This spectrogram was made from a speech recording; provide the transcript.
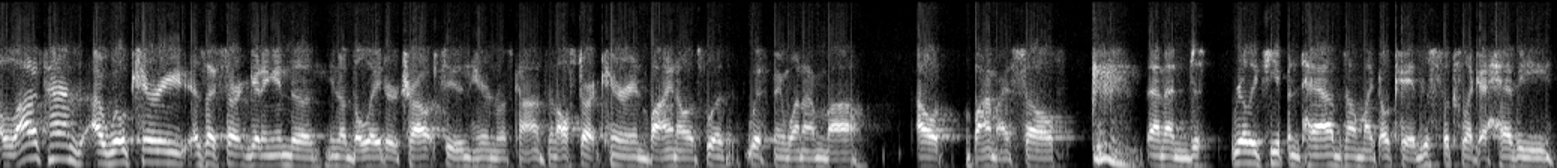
A lot of times I will carry as I start getting into, you know, the later trout season here in Wisconsin, I'll start carrying binos with, with me when I'm uh, out by myself and then just really keeping tabs on like, okay, this looks like a heavy,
